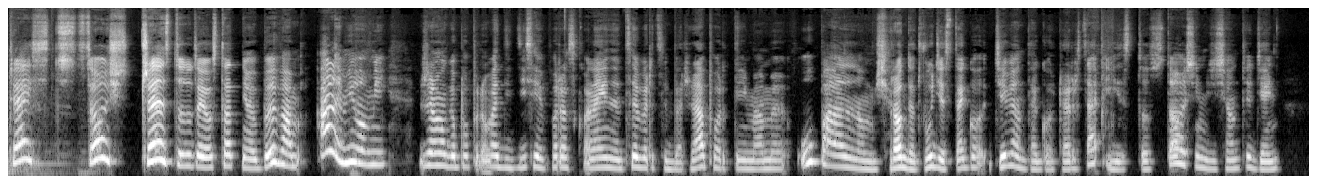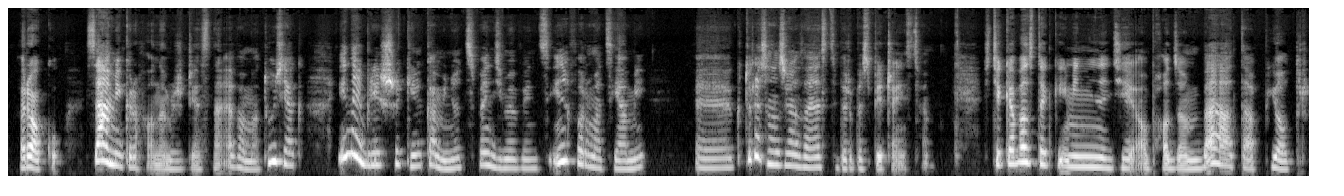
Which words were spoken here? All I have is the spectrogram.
Cześć, coś często tutaj ostatnio bywam, ale miło mi, że mogę poprowadzić dzisiaj po raz kolejny Cyber Cyber Raport i mamy upalną środę 29 czerwca i jest to 180 dzień roku. Za mikrofonem rzecz jasna Ewa Matuziak i najbliższe kilka minut spędzimy więc informacjami, yy, które są związane z cyberbezpieczeństwem. Z ciekawostek imieniny dzisiaj obchodzą Beata, Piotr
